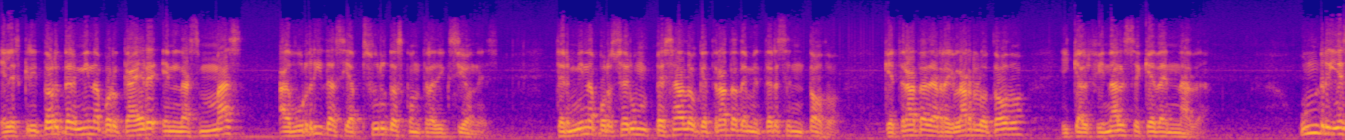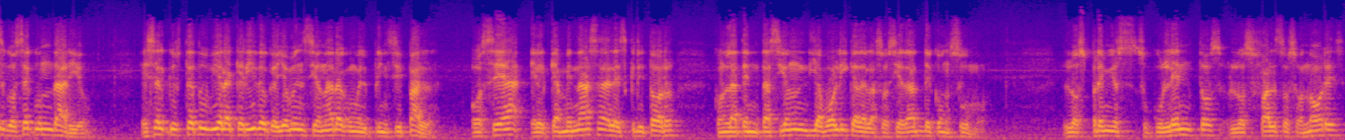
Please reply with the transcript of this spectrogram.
el escritor termina por caer en las más aburridas y absurdas contradicciones. Termina por ser un pesado que trata de meterse en todo, que trata de arreglarlo todo y que al final se queda en nada. Un riesgo secundario es el que usted hubiera querido que yo mencionara como el principal, o sea, el que amenaza al escritor con la tentación diabólica de la sociedad de consumo. Los premios suculentos, los falsos honores,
